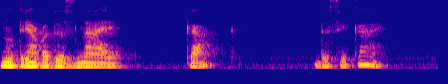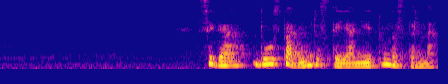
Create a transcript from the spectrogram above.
но трябва да знае как да се кае. Сега да оставим разкаянието на страна.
